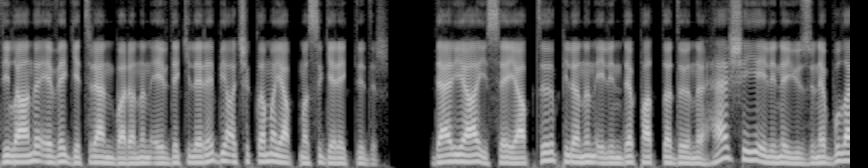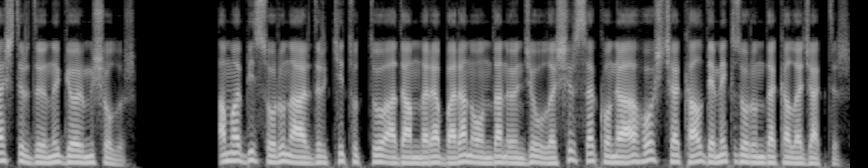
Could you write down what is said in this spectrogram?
Dilan'ı eve getiren Baran'ın evdekilere bir açıklama yapması gereklidir. Derya ise yaptığı planın elinde patladığını, her şeyi eline yüzüne bulaştırdığını görmüş olur. Ama bir sorun ardır ki tuttuğu adamlara Baran ondan önce ulaşırsa konağa hoşça kal demek zorunda kalacaktır.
